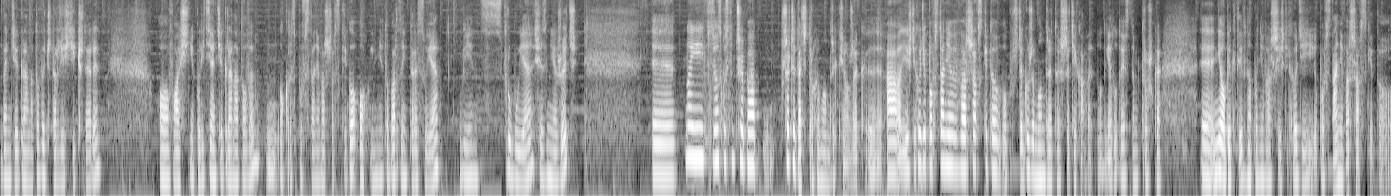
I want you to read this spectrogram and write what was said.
będzie Granatowy 44 o właśnie policjancie granatowym, mm, okres powstania warszawskiego. O, i mnie to bardzo interesuje, więc spróbuję się zmierzyć. Y, No i w związku z tym trzeba przeczytać trochę mądrych książek. Y, A jeśli chodzi o powstanie warszawskie, to oprócz tego, że mądre, to jeszcze ciekawe. No, ja tutaj jestem troszkę y, nieobiektywna, ponieważ jeśli chodzi o powstanie warszawskie, to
